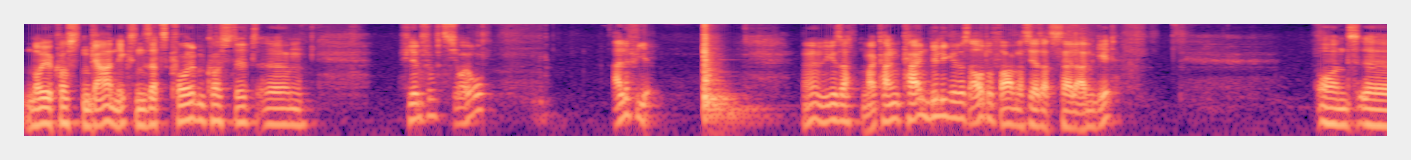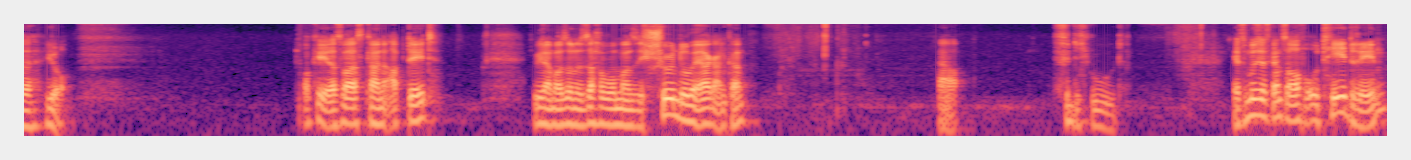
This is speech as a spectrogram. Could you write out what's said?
Neue kosten gar nichts. Ein Satz Kolben kostet ähm, 54 Euro. Alle vier. Ja, wie gesagt, man kann kein billigeres Auto fahren, was die Ersatzteile angeht. Und äh, ja. Okay, das war das kleine Update. Wieder mal so eine Sache, wo man sich schön drüber ärgern kann. Ja, finde ich gut. Jetzt muss ich das Ganze auf OT drehen.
